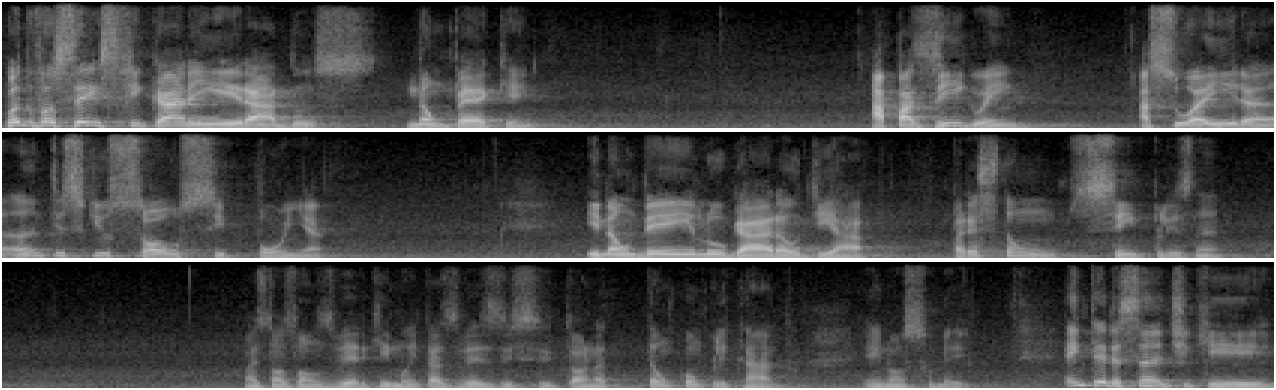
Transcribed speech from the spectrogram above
Quando vocês ficarem irados, não pequem. Apaziguem a sua ira antes que o sol se ponha. E não deem lugar ao diabo. Parece tão simples, né? mas nós vamos ver que muitas vezes se torna tão complicado em nosso meio. É interessante que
